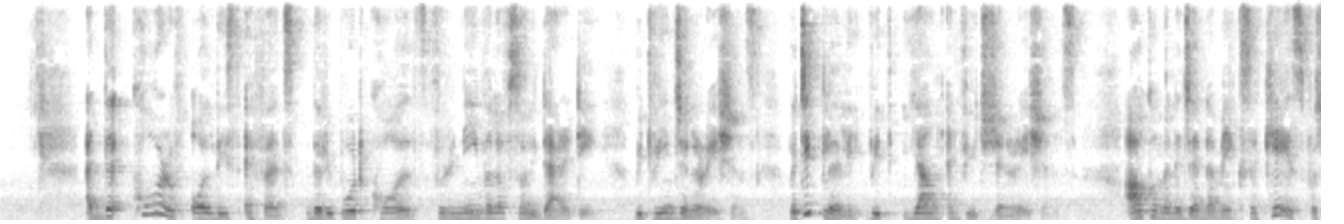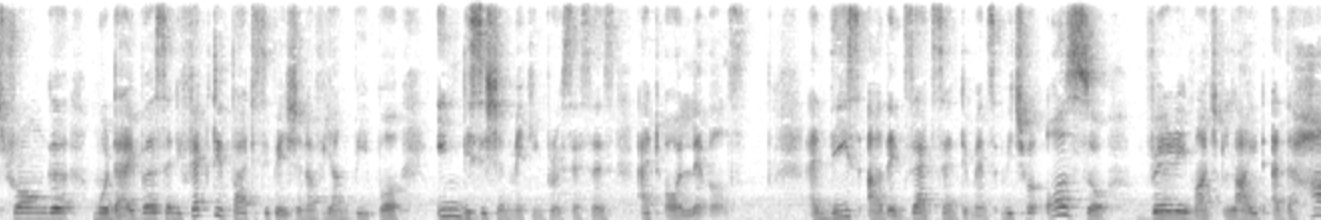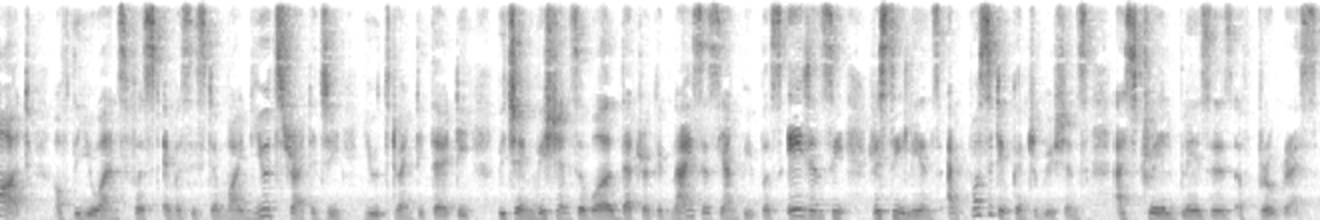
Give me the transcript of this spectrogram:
At the core of all these efforts, the report calls for renewal of solidarity between generations, particularly with young and future generations. Our common agenda makes a case for stronger, more diverse, and effective participation of young people in decision making processes at all levels. And these are the exact sentiments which were also very much lied at the heart of the UN's first ever system wide youth strategy, Youth 2030, which envisions a world that recognizes young people's agency, resilience, and positive contributions as trailblazers of progress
